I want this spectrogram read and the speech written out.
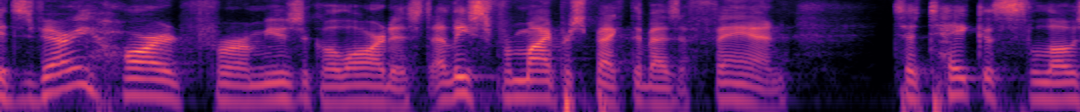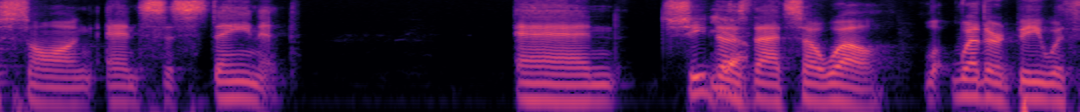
It's very hard for a musical artist, at least from my perspective as a fan, to take a slow song and sustain it. And she does that so well, whether it be with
